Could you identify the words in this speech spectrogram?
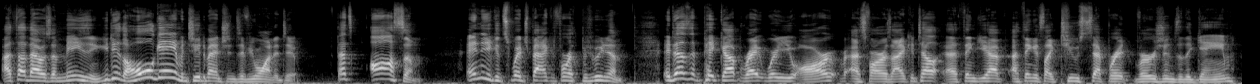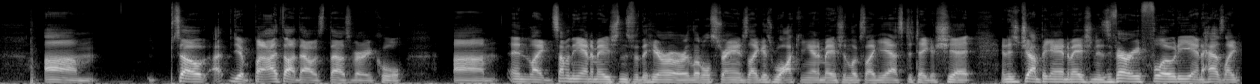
I thought that was amazing. You do the whole game in two dimensions if you wanted to. That's awesome. And you can switch back and forth between them. It doesn't pick up right where you are, as far as I could tell. I think you have. I think it's like two separate versions of the game. Um, so uh, yeah, but I thought that was that was very cool. Um, and like some of the animations for the hero are a little strange. Like his walking animation looks like he has to take a shit, and his jumping animation is very floaty and has like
